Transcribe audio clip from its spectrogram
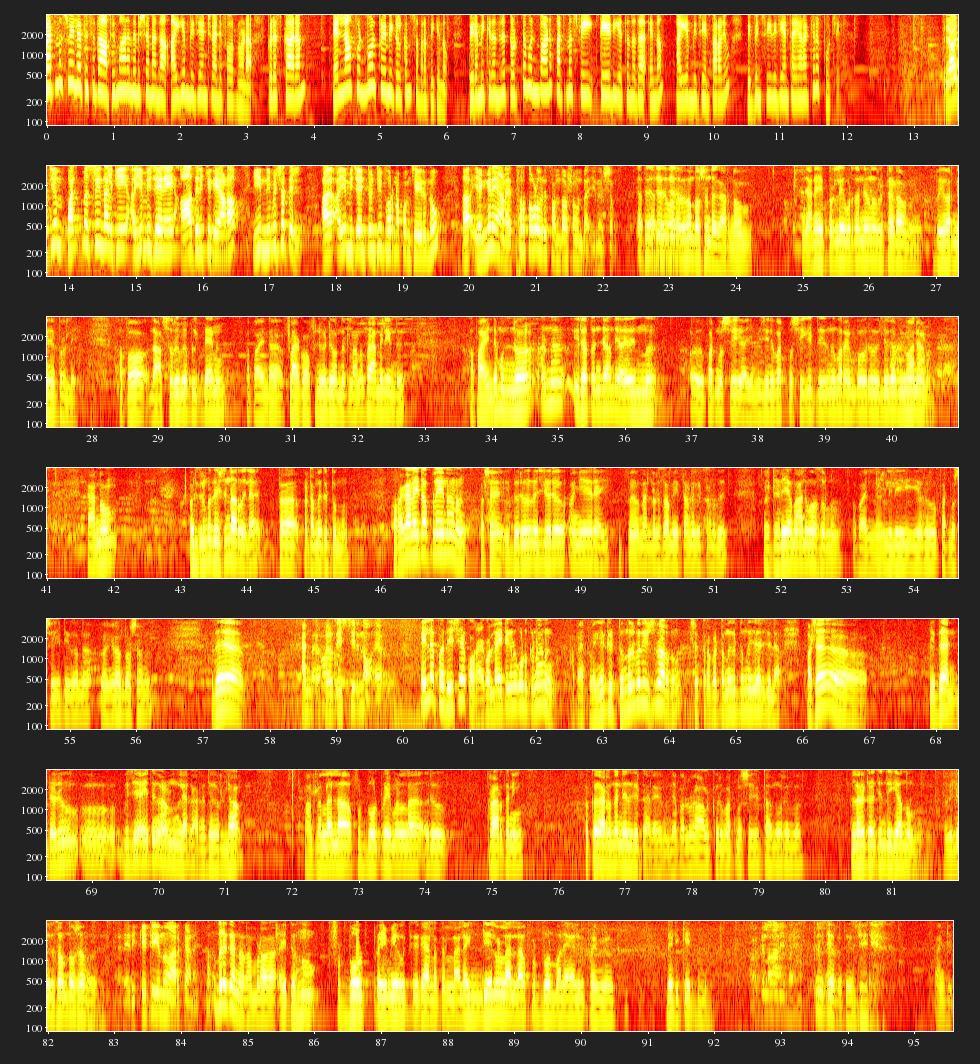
പത്മശ്രീ ലഭിച്ചത് അഭിമാന നിമിഷമെന്ന് ഐ എം വിജയൻ ട്വന്റി ഫോറിനോട് പുരസ്കാരം എല്ലാ ഫുട്ബോൾ പ്രേമികൾക്കും സമർപ്പിക്കുന്നു. വിരമിക്കുന്നതിന് തൊട്ടു മുൻപാണ് പത്മശ്രീ തേടിയെത്തുന്നത് എന്നും ഐ എം വിജയൻ പറഞ്ഞു. വിപിൻ സി വിജയൻ തയ്യാറാക്കിയ റിപ്പോർട്ടിലേക്ക്. രാജ്യം പത്മശ്രീ നൽകി ഐ എം വിജയനെ ആദരിക്കുകയാണ്. ഈ നിമിഷത്തിൽ ഐ എം വിജയൻ ട്വന്റി ഫോറിനൊപ്പം ചേരുന്നു എങ്ങനെയാണ്? എത്രത്തോളം ഒരു സന്തോഷമുണ്ട് ഈ നിമിഷം? തീർച്ചയായിട്ടും വളരെ സന്തോഷമുണ്ട്. കാരണം ഞാൻ ഏപ്രിലിൽ ഇവിടെ തന്നെയാണ് റിട്ടയർഡ് ആവുന്നത് അപ്പോൾ ഈ പറഞ്ഞ ഏപ്രിലിൽ. അപ്പോൾ ലാസ്റ്റ് റിപ്പബ്ലിക് ഡേ ആണ്. അപ്പോൾ അതിന്റെ ഫ്ലാഗ് ഓഫിന് വേണ്ടി വന്നിട്ടുള്ളതാണ്. ഫാമിലി ഉണ്ട്. അപ്പോൾ അതിന്റെ മുന്നേ തന്നെ ഇരുപത്തഞ്ചാം തീയതി അതായത് ഇന്ന് ഒരു പത്മശ്രീ ഐ എം വിജയന് പത്മശ്രീ കിട്ടിയതെന്ന് പറയുമ്പോൾ ഒരു വലിയൊരു അഭിമാനമാണ്. കാരണം ഒരിക്കലും പ്രതീക്ഷിച്ചിട്ടുണ്ടായിരുന്നില്ല. ഇത്ര പെട്ടെന്ന് കിട്ടുന്നു. കുറേ കാലമായിട്ട് അപ്ലൈ ചെയ്യുന്നതാണ്. പക്ഷേ ഇതൊരു വലിയൊരു അംഗീകാരമായി. ഇപ്പോൾ നല്ലൊരു സമയത്താണ് കിട്ടുന്നത് റിട്ടയർഡ് ചെയ്യാൻ നാല് മാസമുള്ളൂ. അപ്പോൾ അതിനുള്ളിൽ ഈ ഒരു പത്മശ്രീ കിട്ടിയെന്ന് പറഞ്ഞാൽ ഭയങ്കര സന്തോഷമാണ്. ഇത് പ്രതീക്ഷിച്ചിരുന്നോ? ഇല്ല പ്രതീക്ഷ. കുറേ കൊല്ലമായിട്ട് ഇങ്ങനെ കൊടുക്കണതാണ് അപ്പോൾ എപ്പോഴെങ്കിലും കിട്ടുന്നൊരു പ്രതീക്ഷ ഉണ്ടായിരുന്നു പക്ഷെ ഇത്ര പെട്ടെന്ന് കിട്ടുമെന്ന് വിചാരിച്ചില്ല. പക്ഷെ ഇത് എന്റെ ഒരു വിജയമായിട്ട് കാണുന്നില്ല. കാരണം ഇതെല്ലാം നാട്ടിലുള്ള എല്ലാ ഫുട്ബോൾ പ്രേമികളുടെ ഒരു പ്രാർത്ഥനയും ഒക്കെ കാരണം തന്നെ ഇത് കിട്ടുക അല്ലെ എന്നെ പോലുള്ള ആൾക്കൊരു പത്മശ്രീ കിട്ടുക എന്ന് പറയുമ്പോൾ എല്ലാവർക്കും ചിന്തിക്കാമെന്നുള്ളൂ വലിയൊരു സന്തോഷമാണ് ഡെഡിക്കേറ്റ് ചെയ്യുന്നത് ആർക്കാണ്? ഇവരൊക്കെ തന്നെ. നമ്മുടെ ഏറ്റവും ഫുട്ബോൾ പ്രേമികൾക്ക് കേരളത്തിലുള്ള അല്ല ഇന്ത്യയിലുള്ള എല്ലാ ഫുട്ബോൾ മലയാളി പ്രേമികൾക്ക് ഡെഡിക്കേറ്റ് ചെയ്യുന്നു. തീർച്ചയായിട്ടും തീർച്ചയായിട്ടും. താങ്ക് യു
